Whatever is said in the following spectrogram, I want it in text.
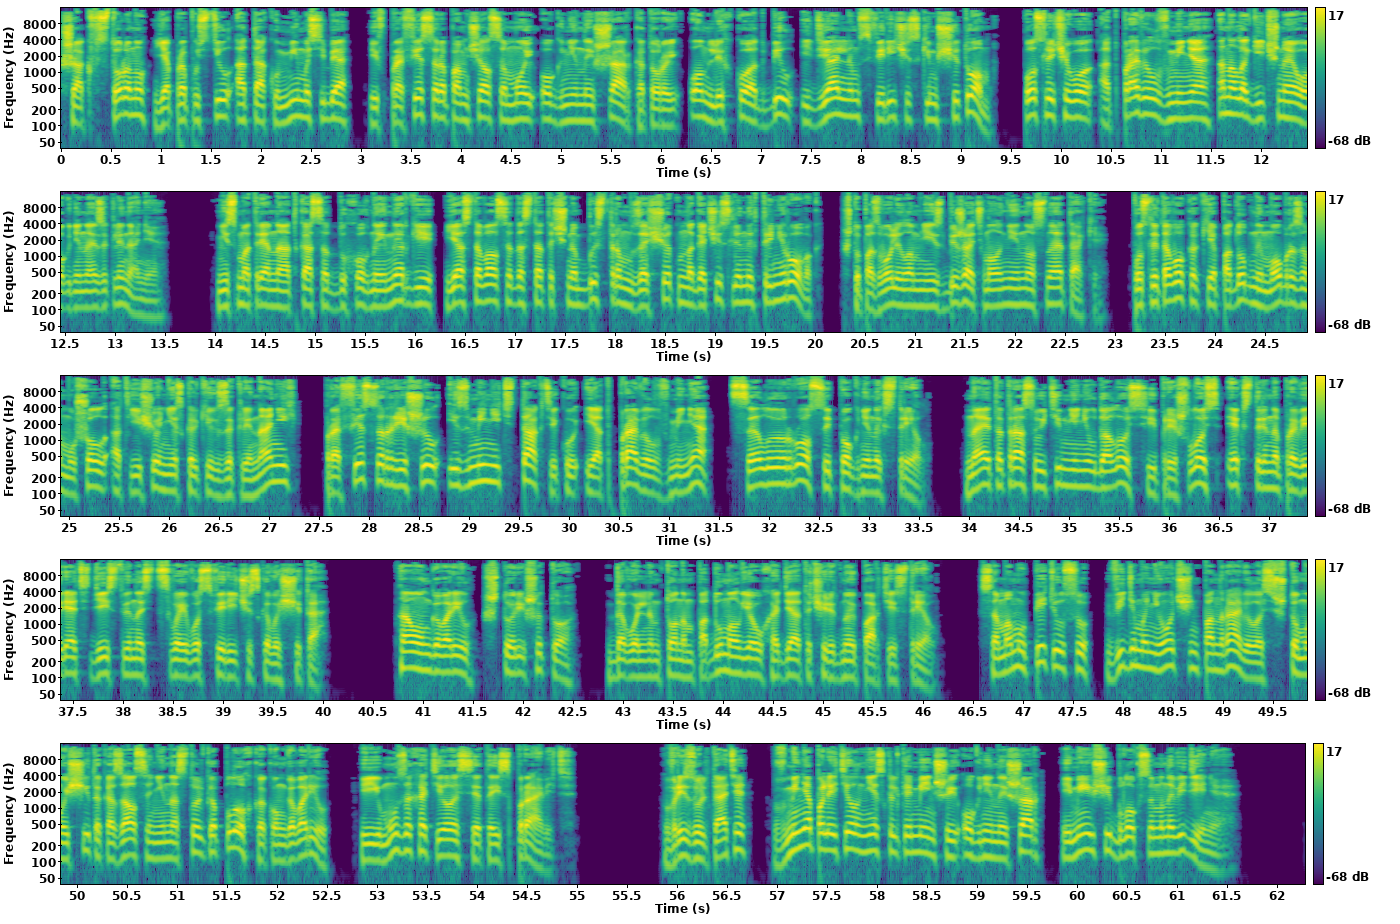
Шаг в сторону, я пропустил атаку мимо себя, и в профессора помчался мой огненный шар, который он легко отбил идеальным сферическим щитом, после чего отправил в меня аналогичное огненное заклинание. Несмотря на отказ от духовной энергии, я оставался достаточно быстрым за счет многочисленных тренировок, что позволило мне избежать молниеносной атаки. После того, как я подобным образом ушел от еще нескольких заклинаний, профессор решил изменить тактику и отправил в меня целую россыпь огненных стрел. На этот раз уйти мне не удалось, и пришлось экстренно проверять действенность своего сферического щита. А он говорил, что решето. Довольным тоном подумал я, уходя от очередной партии стрел. Самому Петиусу, видимо, не очень понравилось, что мой щит оказался не настолько плох, как он говорил, и ему захотелось это исправить. В результате в меня полетел несколько меньший огненный шар, имеющий блок самонаведения.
